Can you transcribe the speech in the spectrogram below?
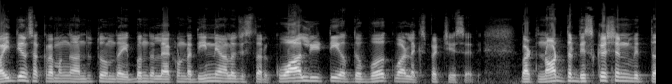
వైద్యం సక్రమంగా అందుతుందా ఇబ్బందులు లేకుండా దీన్ని ఆలోచిస్తారు. క్వాలిటీ ఆఫ్ ద వర్క్ వాళ్ళు ఎక్స్పెక్ట్ చేసేది. But not the discussion with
